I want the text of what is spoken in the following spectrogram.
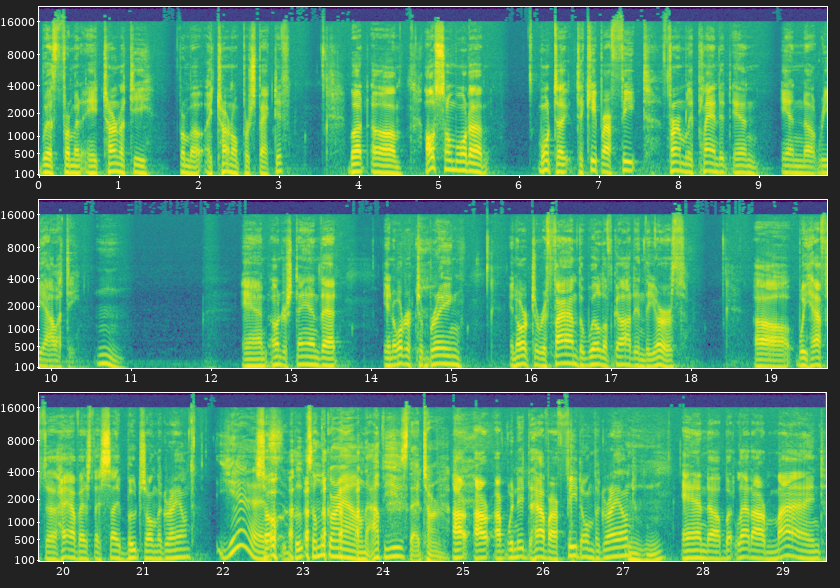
with from an eternity, from an eternal perspective. But um, also want to want to, to keep our feet firmly planted in in uh, reality, and understand that in order to bring, in order to refine the will of God in the earth, uh, we have to have, as they say, boots on the ground. Yes, So- boots on the ground. I've used that term. Our, our, our, we need to have our feet on the ground, and uh, but let our mind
